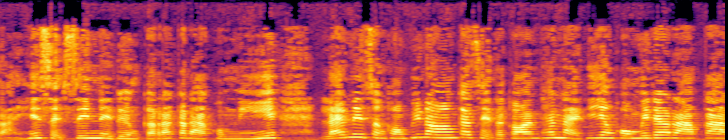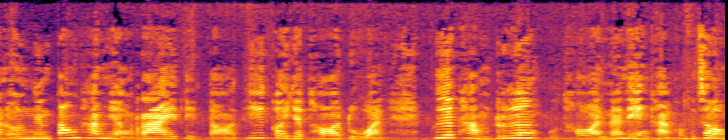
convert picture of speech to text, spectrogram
จ่ายให้เสร็จสิ้นในเดือนกรกฎาคมนี้ และในส่วนของพี่น้องเกษตรกรท่านไหนที่ยังคงไม่ได้รับการโอนเงินต้องทำอย่างไร ติดต่อที่กยทด่วน เพื่อทำเรื่องอุทธรณ์นั่นเองค่ะคุณผู้ชม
